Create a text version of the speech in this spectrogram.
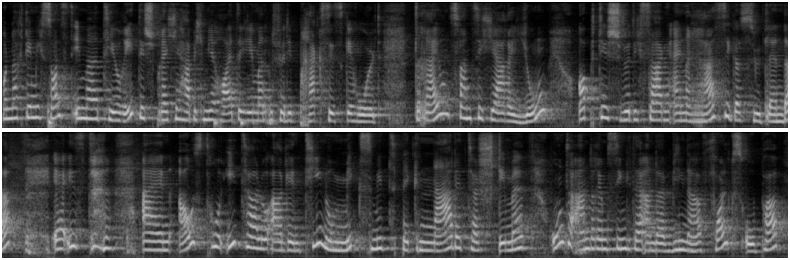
und nachdem ich sonst immer theoretisch spreche, habe ich mir heute jemanden für die Praxis geholt. 23 Jahre jung, optisch würde ich sagen ein rassiger Südländer. Er ist ein Austro-Italo-Argentino-Mix mit begnadeter Stimme. Unter anderem singt er an der Wiener Volksoper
